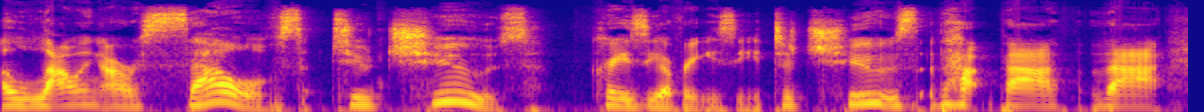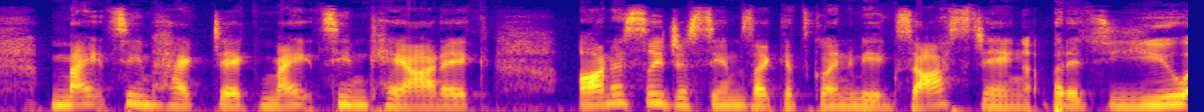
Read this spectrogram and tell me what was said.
allowing ourselves to choose crazy over easy, to choose that path that might seem hectic, might seem chaotic, honestly just seems like it's going to be exhausting, but it's you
